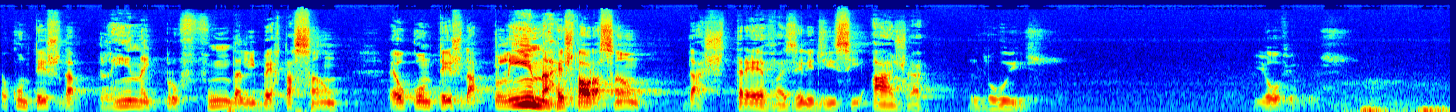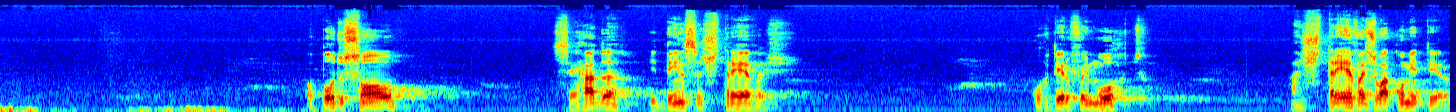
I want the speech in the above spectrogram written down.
É o contexto da plena e profunda libertação. É o contexto da plena restauração das trevas. Ele disse: haja luz e houve luz. Ao pôr do sol, cerrada e densas trevas, o cordeiro foi morto, as trevas o acometeram.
